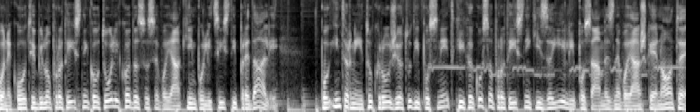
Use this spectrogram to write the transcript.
Ponekod je bilo protestnikov toliko, da so se vojaki in policisti predali. Po internetu krožijo tudi posnetki, kako so protestniki zajeli posamezne vojaške enote,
